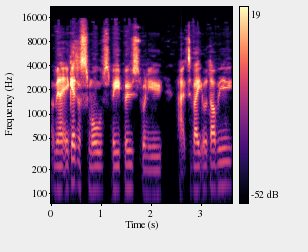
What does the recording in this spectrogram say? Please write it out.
I mean, it gets a small speed boost when you activate your W,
